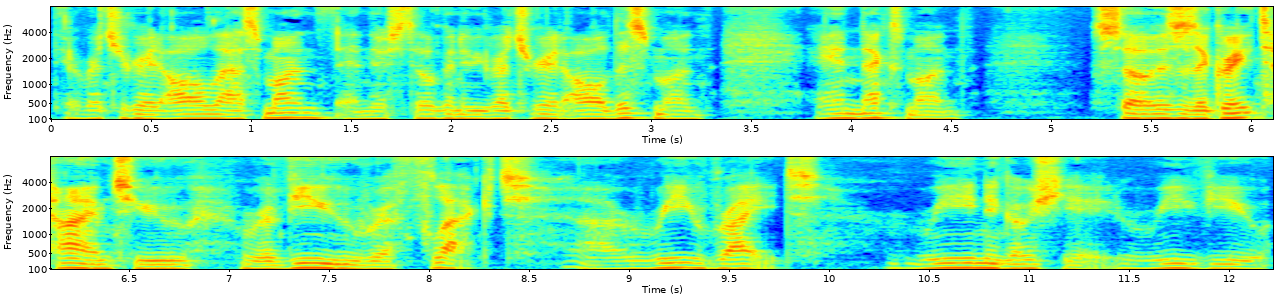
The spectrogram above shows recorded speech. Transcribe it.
They're retrograde all last month and they're still going to be retrograde all this month and next month. So this is a great time to review reflect uh, rewrite renegotiate review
